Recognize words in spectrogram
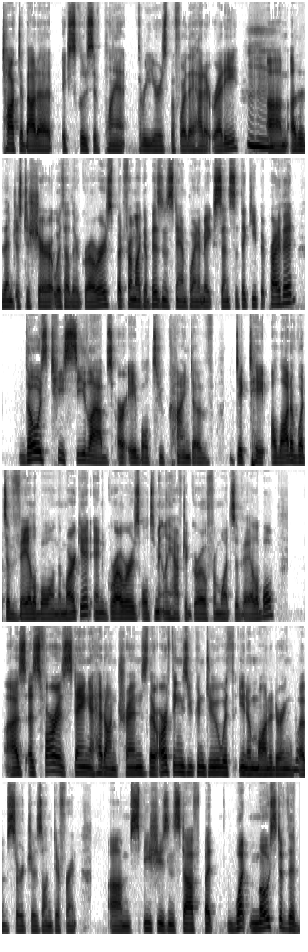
talked about a exclusive plant three years before they had it ready Mhm. um, other than just to share it with other growers. But from like a business standpoint, it makes sense that they keep it private. Those TC labs are able to kind of dictate a lot of what's available on the market, and growers ultimately have to grow from what's available. As as far as staying ahead on trends, there are things you can do with you know monitoring web searches on different um, species and stuff. But what most of the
